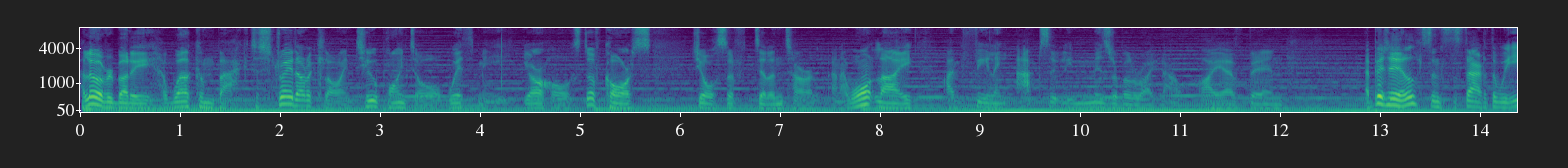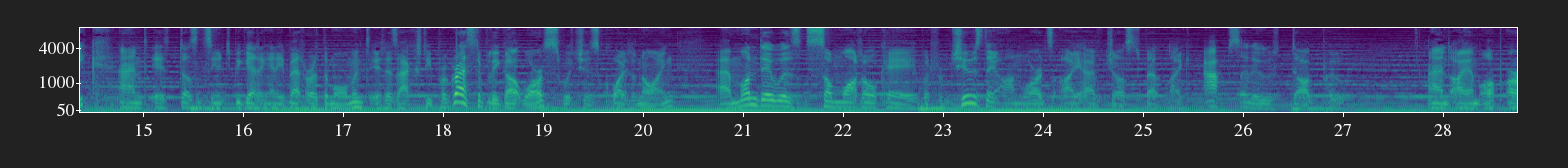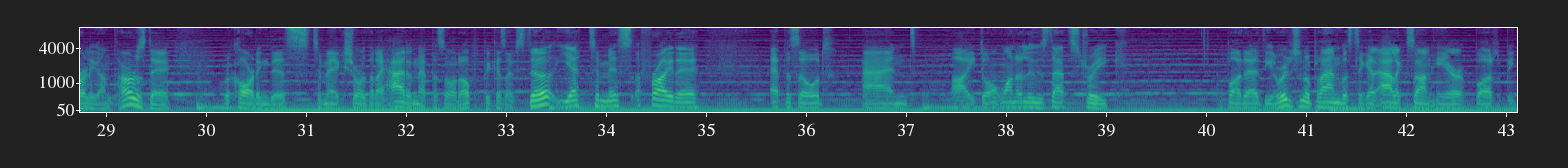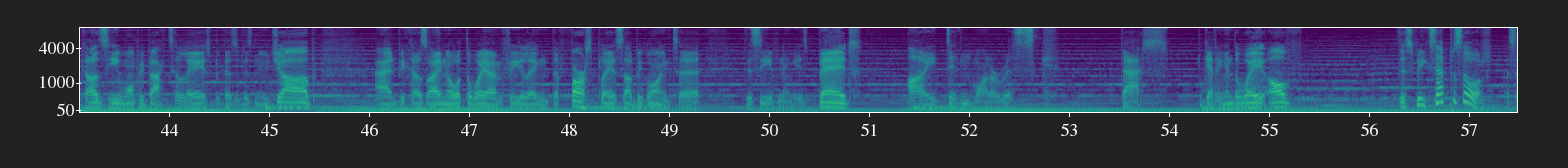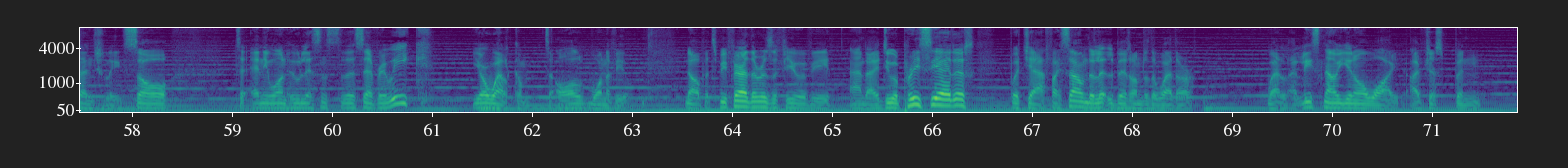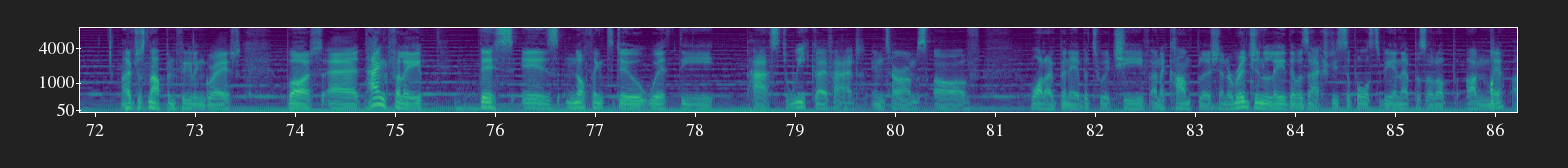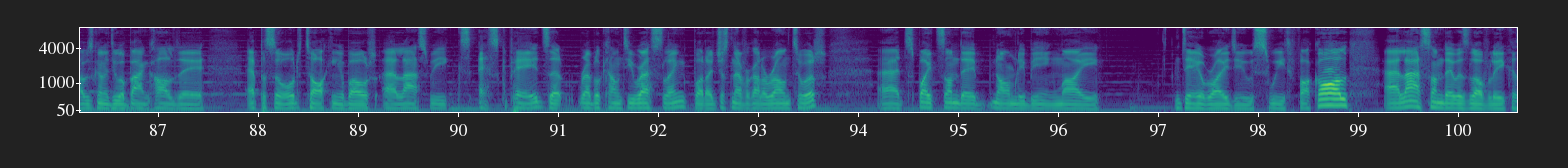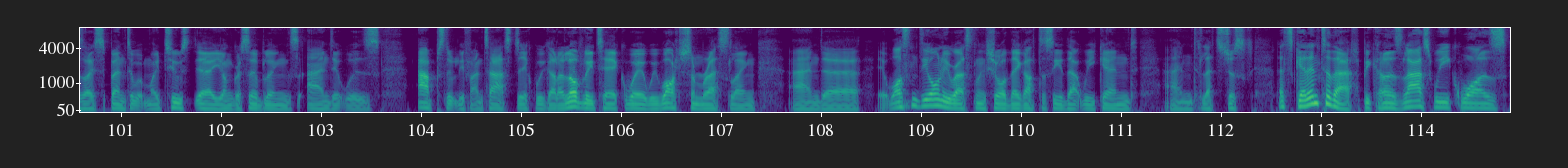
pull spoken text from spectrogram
Hello, everybody, and welcome back to Straight Outta Cloyne 2.0 with me, your host, of course, Joseph Dylan Turl. And I won't lie, I'm feeling absolutely miserable right now. I have been a bit ill since the start of the week, and it doesn't seem to be getting any better at the moment. It has actually progressively got worse, which is quite annoying. Uh, Monday was somewhat okay, but from Tuesday onwards, I have just felt like absolute dog poo and I am up early on Thursday recording this to make sure that I had an episode up because I've still yet to miss a Friday episode and I don't want to lose that streak. But uh, the original plan was to get Alex on here, but because he won't be back till late because of his new job, and because I know what the way I'm feeling, the first place I'll be going to this evening is bed. I didn't want to risk that getting in the way of this week's episode, essentially. So, to anyone who listens to this every week, you're welcome to all one of you. No, but to be fair, there is a few of you, and I do appreciate it. But yeah, if I sound a little bit under the weather, well, at least now you know why. I've just been, I've just not been feeling great. But uh, thankfully, this is nothing to do with the past week I've had in terms of what I've been able to achieve and accomplish. And originally, there was actually supposed to be an episode up on Monday. I was going to do a bank holiday episode talking about uh, last week's escapades at Rebel County Wrestling, but I just never got around to it. Uh, despite Sunday normally being my day where I do sweet fuck all. Uh, last Sunday was lovely because I spent it with my two uh, younger siblings and it was absolutely fantastic. We got a lovely takeaway. We watched some wrestling, and uh, it wasn't the only wrestling show they got to see that weekend. And let's just let's get into that because last week was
